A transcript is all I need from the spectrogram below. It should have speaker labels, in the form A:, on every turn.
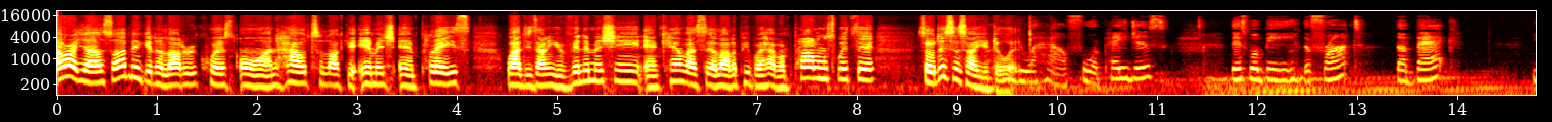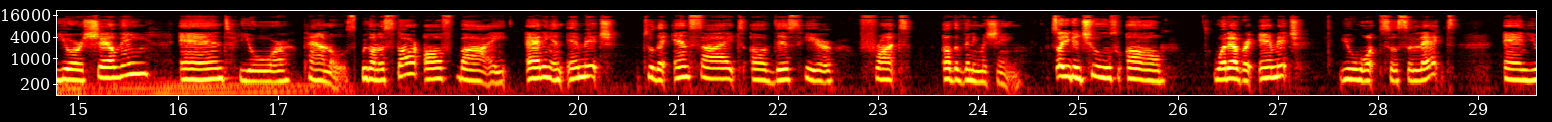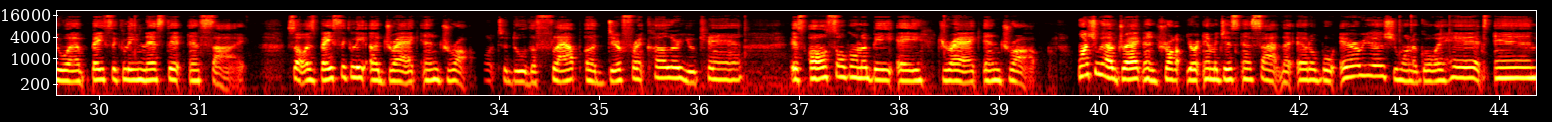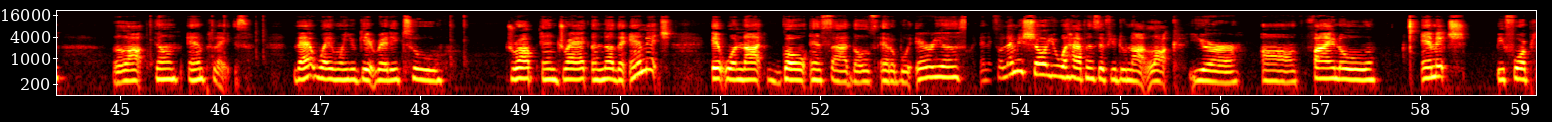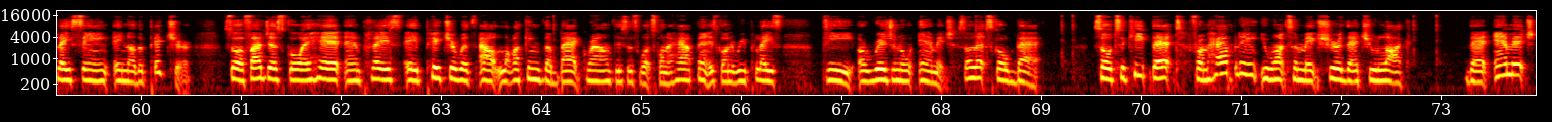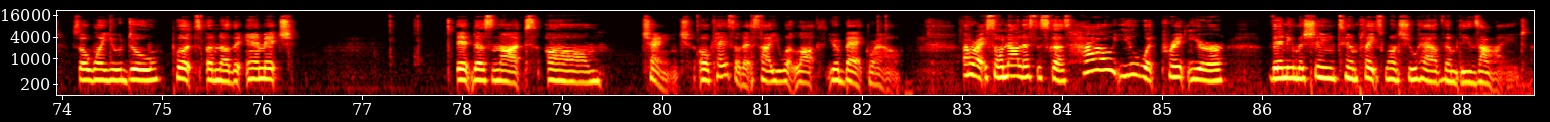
A: All right, y'all. So I've been getting a lot of requests on how to lock your image in place while designing your vending machine. And Canva, I see a lot of people are having problems with it. So this is how you do it.
B: You will have four pages. This will be the front, the back, your shelving, and your panels. We're going to start off by adding an image to the inside of this here front of the vending machine. So you can choose uh, whatever image you want to select and you are basically nested inside. So it's basically a drag and drop. To do the flap a different color, you can. It's also going to be a drag and drop. Once you have drag and drop your images inside the editable areas, you want to go ahead and lock them in place. That way, when you get ready to drop and drag another image, it will not go inside those editable areas. And so let me show you what happens if you do not lock your uh, final image before placing another picture. So if I just go ahead and place a picture without locking the background, this is what's going to happen. It's going to replace the original image. So let's go back. So to keep that from happening, you want to make sure that you lock that image. So when you do put another image, it does not um, change. Okay, so that's how you would lock your background. All right, so now let's discuss how you would print your vending machine templates once you have them designed.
